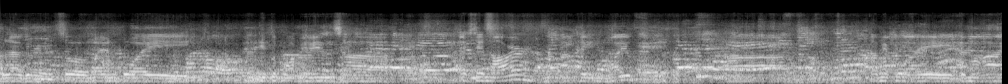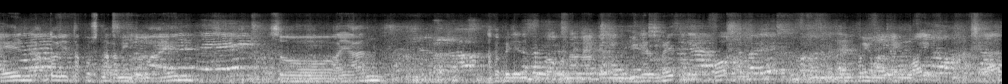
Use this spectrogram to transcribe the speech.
vlogger. So, ngayon po ay nandito po kami ngayon sa SNR ng aking wife. Ah, kami po ay kumakain. Actually, tapos na kami kumain. So, ayan. Nakabili na po ako ng aking helmet po. Ayan po yung aking wife. Ayan.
